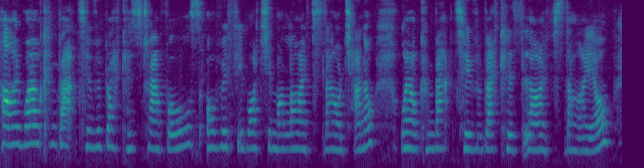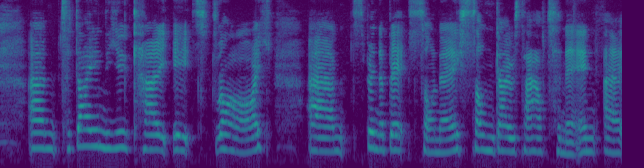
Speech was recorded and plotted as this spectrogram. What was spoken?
Hi, welcome back to Rebecca's Travels, or if you're watching my lifestyle channel, welcome back to Rebecca's Lifestyle. Um, today in the UK it's dry, um, it's been a bit sunny, sun goes out and in uh,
